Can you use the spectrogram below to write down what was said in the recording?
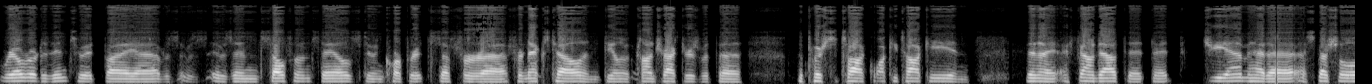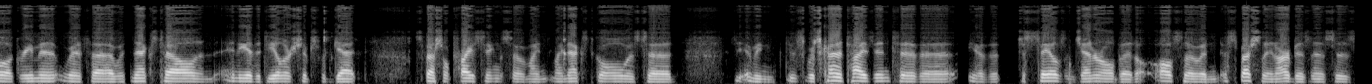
railroaded into it by uh, it was it was it was in cell phone sales, doing corporate stuff for uh, for Nextel and dealing with contractors with the the push to talk walkie-talkie, and then I, I found out that that GM had a, a special agreement with uh, with Nextel, and any of the dealerships would get special pricing. So my my next goal was to I mean, this, which kind of ties into the, you know, the just sales in general, but also, and especially in our business, is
